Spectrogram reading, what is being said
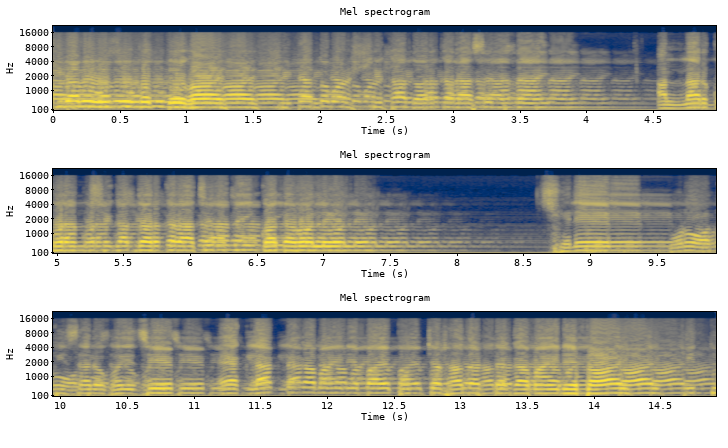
কীভাবে উযু করতে হয়। সেটা তোমার শেখা দরকার আছে না নাই? আল্লাহর কোরআন শেখা দরকার আছে না নাই? কথা বলে। ছেলে বড় অফিসার হয়েছে, এক লাখ টাকা মাইনে পায়, পঞ্চাশ হাজার টাকা মাইনে পায়, কিন্তু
